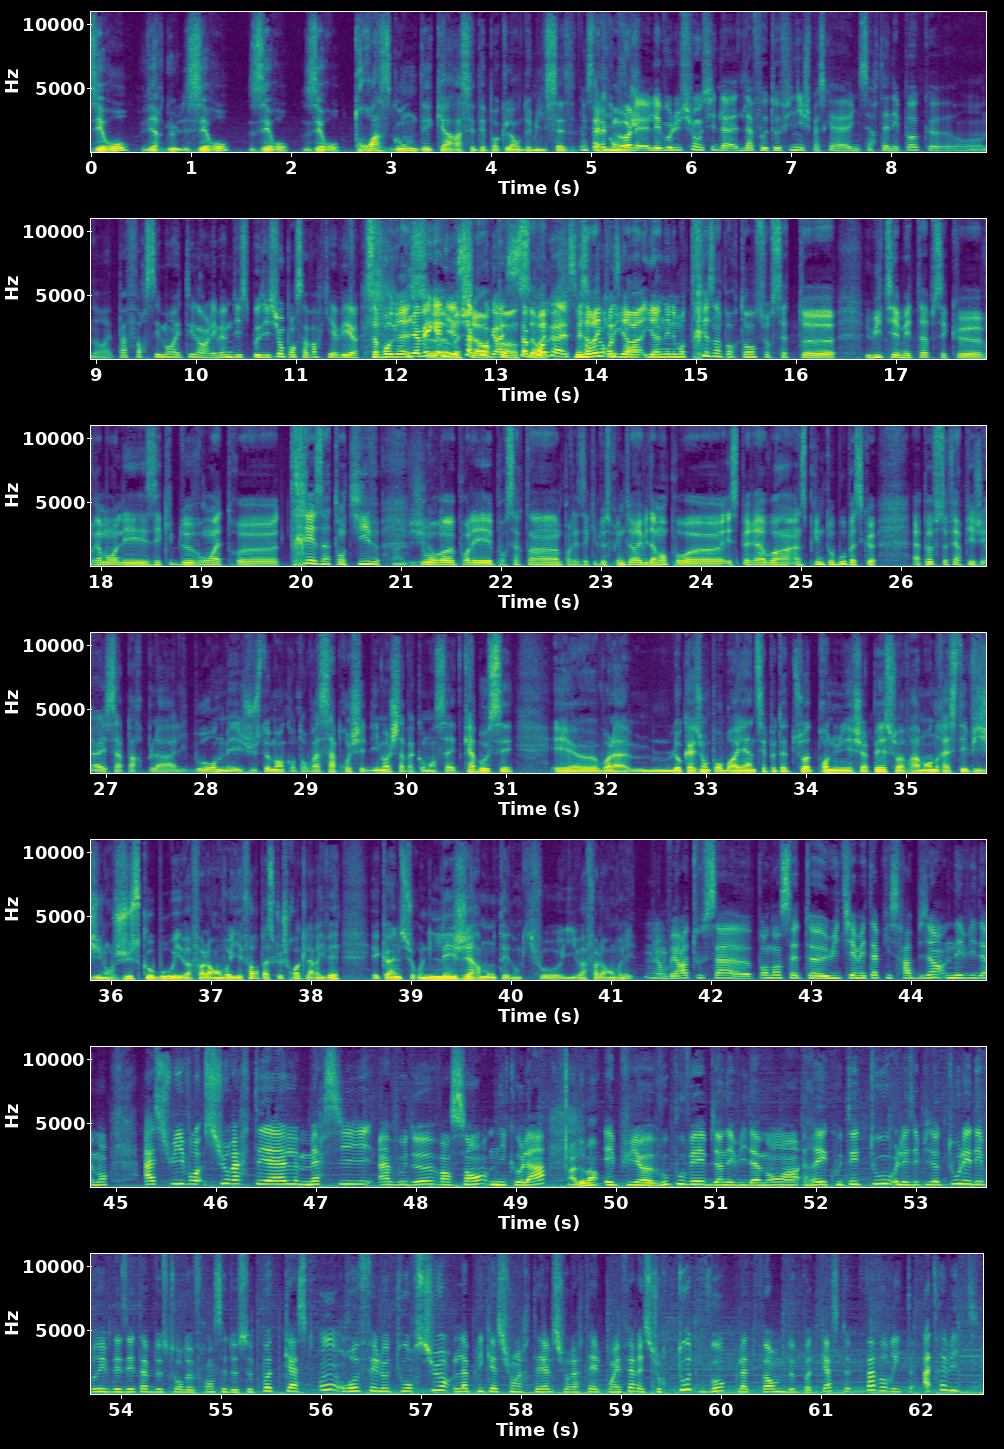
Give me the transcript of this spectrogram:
0,0003 secondes d'écart à cette époque-là en 2016. Et C'est à là qu'on voit Limoges. l'évolution aussi de la, de la photo finish, parce qu'à une certaine époque, euh, on n'aurait pas forcément été dans les mêmes dispositions pour savoir qu'il y avait, euh, Ça progresse. qu'il y avait gagné. euh, Ça progresse, ça progresse. Mais c'est vrai qu'il y, a- heureusement. il y a un élément très important sur cette euh, huitième étape, c'est que vraiment les équipes devront être euh, très attentives Ouais, pour, euh, pour, les, pour certains, pour les équipes de sprinteurs évidemment, pour euh, espérer avoir un, un sprint au bout parce qu'elles peuvent se faire piéger. Ouais, ça part plat à Libourne, mais justement, quand on va s'approcher de Limoges, ça va commencer à être cabossé. Et euh, voilà, l'occasion pour Brian, c'est peut-être soit de prendre une échappée, soit vraiment de rester vigilant jusqu'au bout. Il va falloir envoyer fort parce que je crois que l'arrivée est quand même sur une légère montée, donc il, faut, il va falloir envoyer. Et On verra tout ça euh, pendant cette euh, huitième étape qui sera bien évidemment à suivre sur RTL. Merci à vous deux, Vincent, Nicolas. À demain. Et puis euh, vous pouvez bien évidemment hein, réécouter tous les épisodes, tous les débriefs des étapes de ce Tour de France et de ce podcast. On refait le tour sur l'application RTL, sur RTL.fr et sur toutes vos plateformes de podcast favorites. À très vite.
